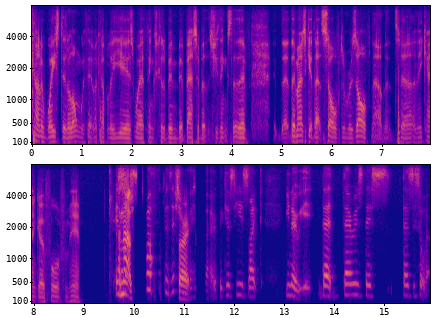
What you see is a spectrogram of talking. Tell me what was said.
kind of wasted along with him a couple of years where things could have been a bit better. But she thinks that they've they managed to get that solved and resolved now, that uh, and he can go forward from here. It's and that's a tough position sorry. for him though, because he's like you know that there is this there's this sort of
